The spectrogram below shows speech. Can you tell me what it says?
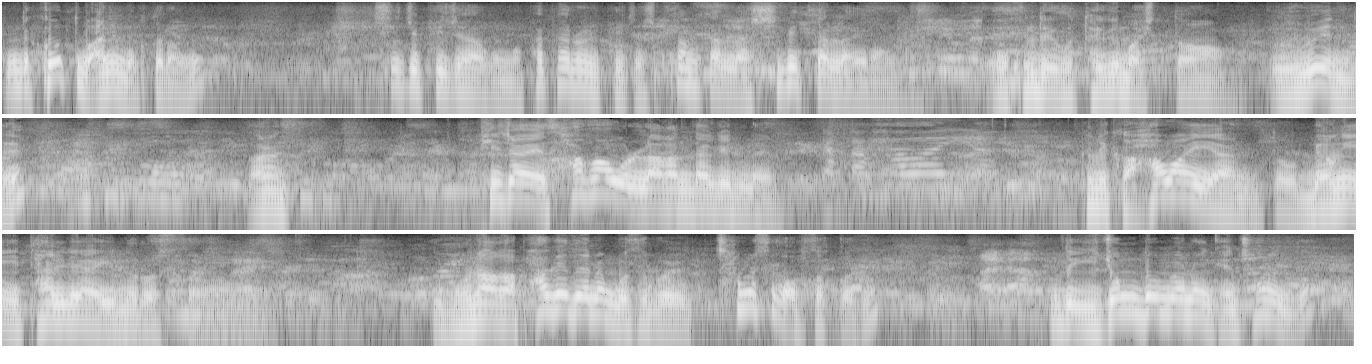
근데 그것도 많이 먹더라고. 치즈 피자하고 뭐 페페로니 피자 13달러, 12달러 이런 거. 오 근데 이거 되게 맛있다. 의외인데? 나는 피자에 사과 올라간다길래 약간 하와이안. 그러니까 하와이안 또 명예 이탈리아인으로서 이 문화가 파괴되는 모습을 참을 수가 없었거든. 근데 이 정도면은 괜찮은데?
